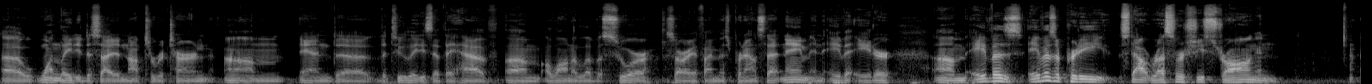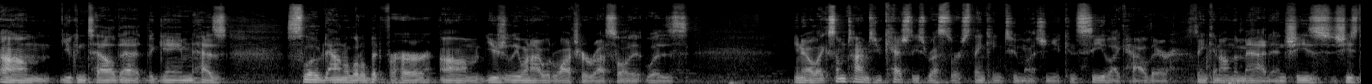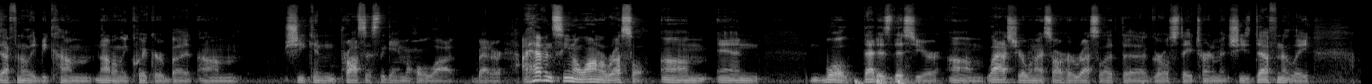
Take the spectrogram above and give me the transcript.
Uh, one lady decided not to return, um, and uh, the two ladies that they have, um, Alana Levasseur, sorry if I mispronounced that name, and Ava Ader. Um, Ava's Ava's a pretty stout wrestler. She's strong, and um, you can tell that the game has slowed down a little bit for her. Um, usually, when I would watch her wrestle, it was you know, like sometimes you catch these wrestlers thinking too much, and you can see like how they're thinking on the mat. And she's she's definitely become not only quicker, but um, she can process the game a whole lot better. I haven't seen Alana wrestle, um, and well, that is this year. Um, last year when I saw her wrestle at the girls' state tournament, she's definitely.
